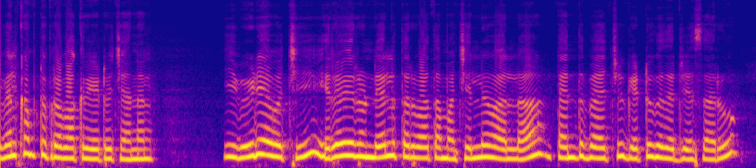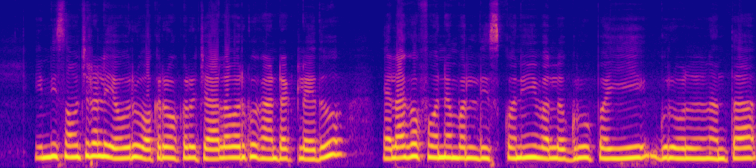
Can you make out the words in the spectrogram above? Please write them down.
Welcome to Prabha creative channel. ఈ వీడియో వచ్చి ఇరవై రెండేళ్ళ తర్వాత మా చెల్లి వాళ్ళ టెన్త్ బ్యాచ్ గెట్ టుగెదర్ చేశారు. ఇన్ని సంవత్సరాలు ఎవరు ఒకరు చాలా వరకు కాంటాక్ట్ లేదు. ఎలాగో ఫోన్ నెంబర్లు తీసుకొని వాళ్ళు గ్రూప్ అయ్యి గురువులంతా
